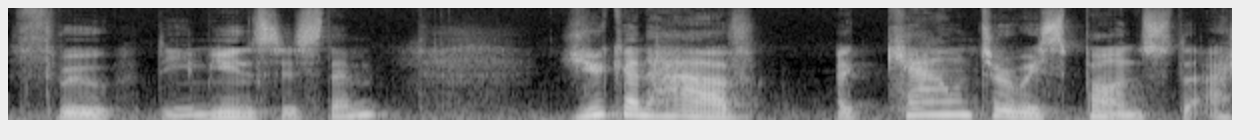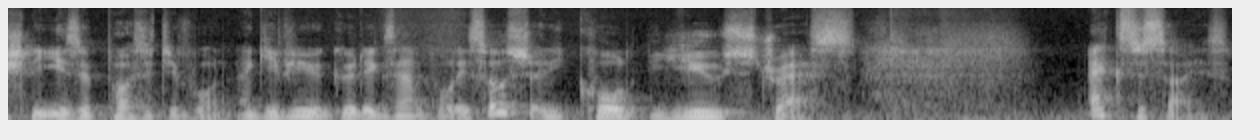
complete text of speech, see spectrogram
through the immune system. You can have a counter response that actually is a positive one. I give you a good example. It's also called eustress. Exercise.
